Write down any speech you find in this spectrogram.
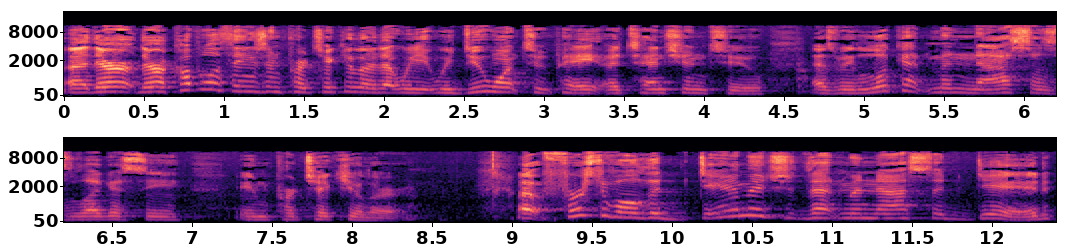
Uh, there, there are a couple of things in particular that we, we do want to pay attention to as we look at Manasseh's legacy in particular. Uh, first of all, the damage that Manasseh did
